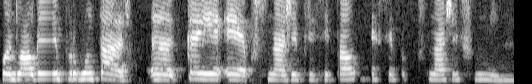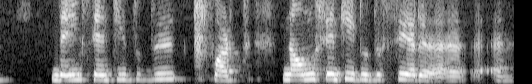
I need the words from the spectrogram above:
Quando alguém perguntar uh, quem é, é a personagem principal, é sempre a personagem feminina. Daí o sentido de forte, não no sentido de ser uh,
